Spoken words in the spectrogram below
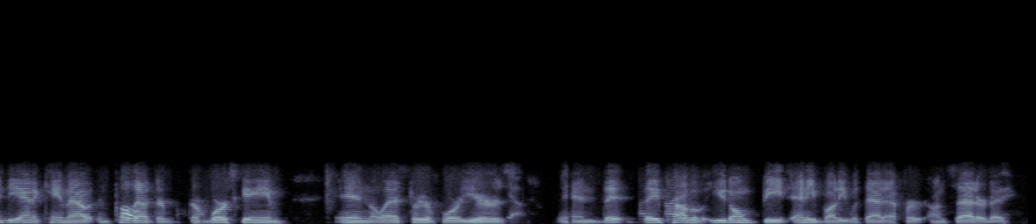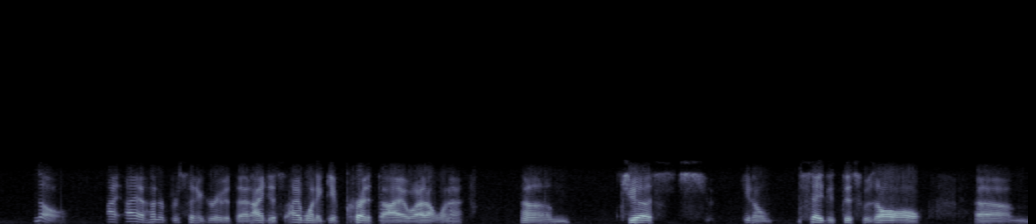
Indiana came out and pulled oh. out their their worst game in the last three or four years. Yeah. And they they I, probably I, you don't beat anybody with that effort on Saturday. No, I, I 100% agree with that. I just I want to give credit to Iowa. I don't want to um, just you know say that this was all um,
